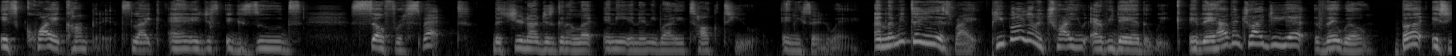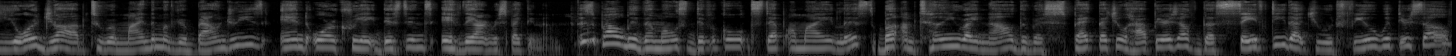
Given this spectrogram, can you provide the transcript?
it's quiet confidence, like, and it just exudes self respect that you're not just gonna let any and anybody talk to you any certain way. And let me tell you this, right? People are gonna try you every day of the week. If they haven't tried you yet, they will. But it's your job to remind them of your boundaries and or create distance if they aren't respecting them. This is probably the most difficult step on my list, but I'm telling you right now, the respect that you'll have for yourself, the safety that you would feel with yourself,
